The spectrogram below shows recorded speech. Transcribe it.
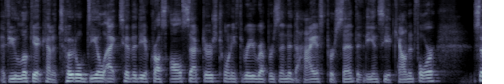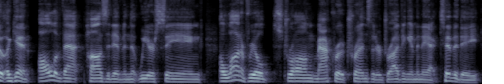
If you look at kind of total deal activity across all sectors, 23 represented the highest percent that E&C accounted for. So again, all of that positive and that we are seeing a lot of real strong macro trends that are driving M&A activity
